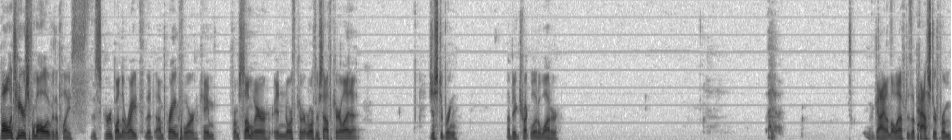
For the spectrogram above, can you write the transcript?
volunteers from all over the place. This group on the right that I'm praying for came from somewhere in North, North or South Carolina just to bring a big truckload of water. The guy on the left is a pastor from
